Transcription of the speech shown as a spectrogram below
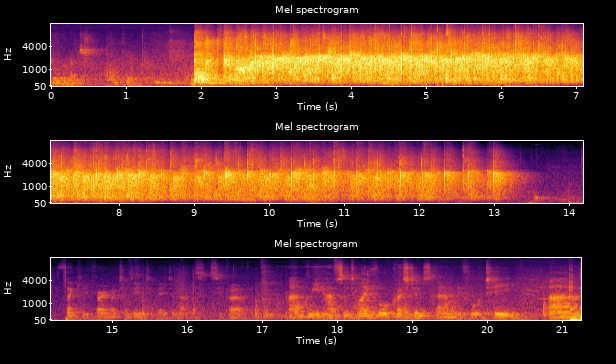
pilgrimage. Thank you. much indeed, Aidan. That. Um, we have some time for questions um, before tea. Um,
